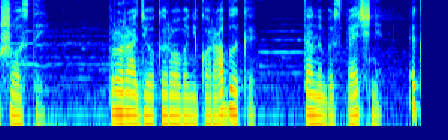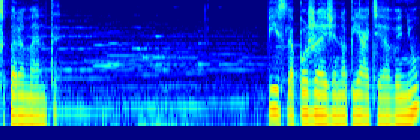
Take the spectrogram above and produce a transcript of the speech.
шостий. Про радіокеровані кораблики та небезпечні експерименти. Після пожежі на п'ятій авеню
